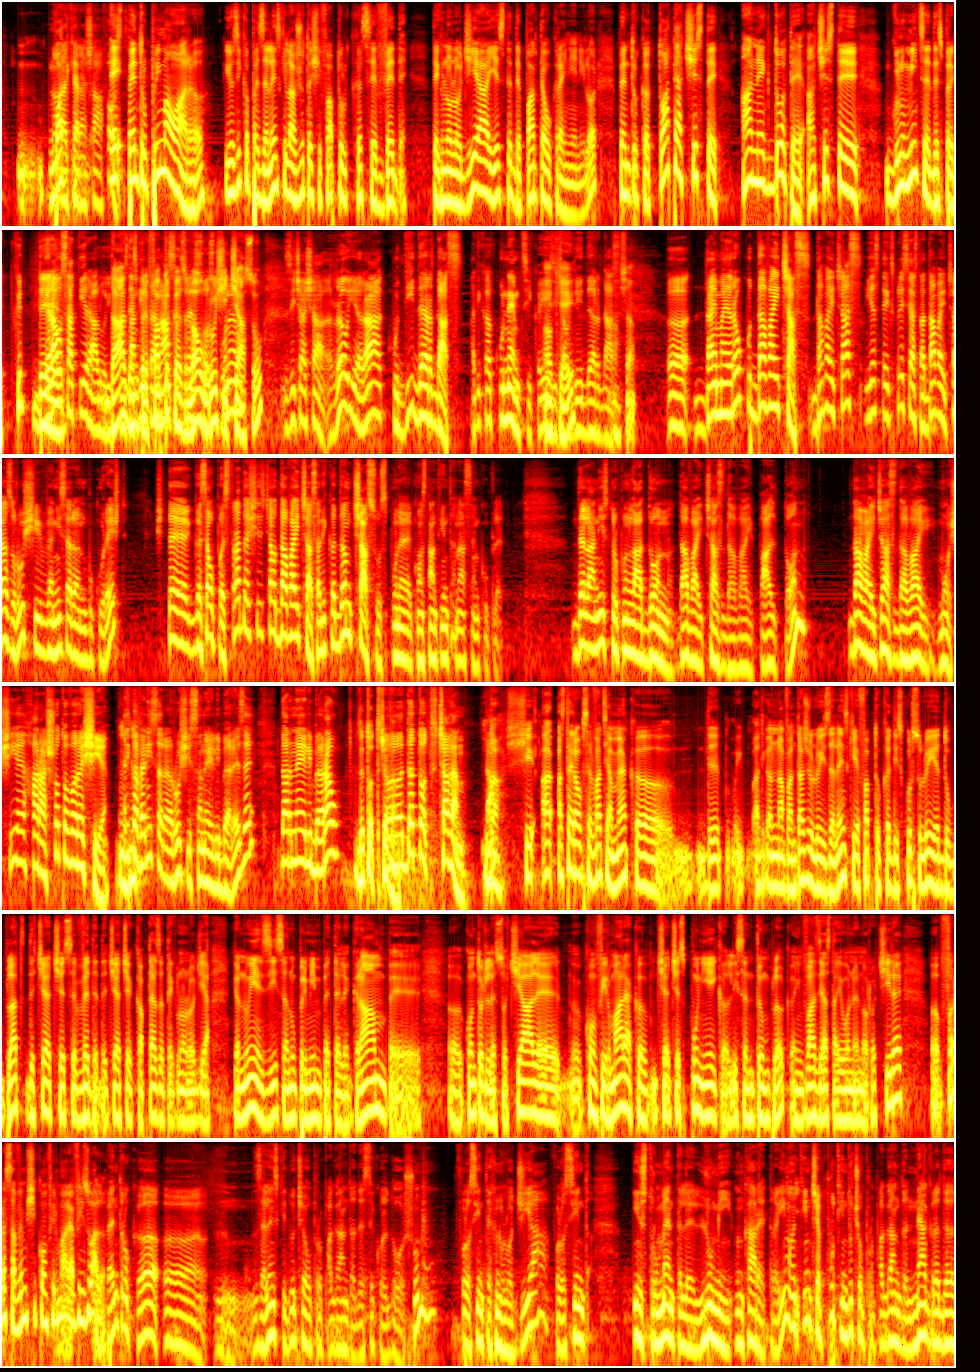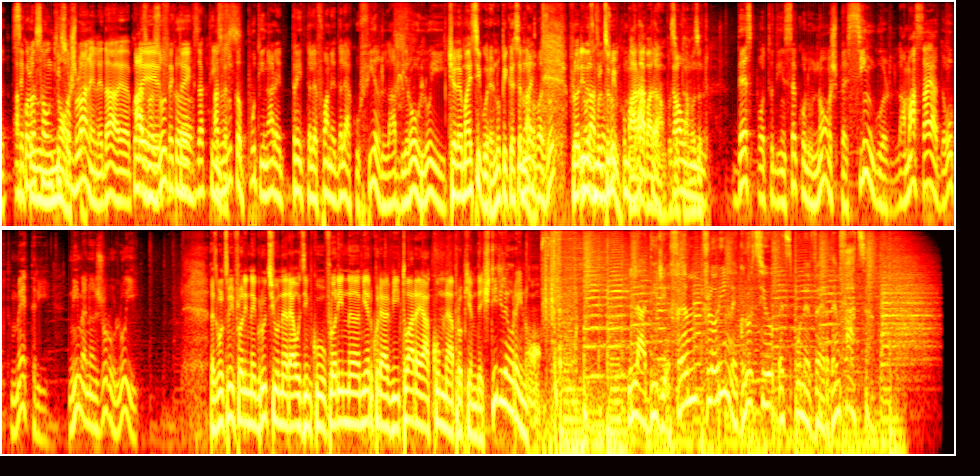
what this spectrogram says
Nu, poate, dar chiar așa a fost. Ei, pentru prima oară, eu zic că pe Zelenski îl ajută și faptul că se vede. Tehnologia este de partea ucrainienilor, pentru că toate aceste anecdote, aceste glumițe despre cât de... Era o satiră a lui. Da, Constantin despre faptul că îți luau rușii ceasul. Zice așa, rău era cu Dider Das, adică cu nemții, că ei okay. ziceau Dider Das. Așa. Uh, dar e mai rău cu Davai Ceas. Davai Ceas este expresia asta, Davai Ceas, rușii veniseră în București și te găseau pe stradă și ziceau davai ceas, adică dăm ceasul, spune Constantin Tănase în cuplet. De la Nistru până la Don, davai ceas, davai palton, davai ceas, davai moșie, harașot o vărășie. Uh-huh. Adică veniseră rușii să ne elibereze, dar ne eliberau de tot ce aveam. Uh, de tot ce aveam. Da? da, și a, asta era observația mea că, de, adică în avantajul lui Zelenski e faptul că discursul lui e dublat de ceea ce se vede, de ceea ce captează tehnologia. Că nu e zi să nu primim pe Telegram, pe uh, conturile sociale, confirmarea că ceea ce spun ei că li se întâmplă, că invazia asta e o nenorocire, uh, fără să avem și confirmarea vizuală. Pentru că uh, Zelenski duce o propagandă de secol 21 folosind tehnologia, folosind instrumentele lumii în care trăim, în timp ce Putin duce o propagandă neagră de Acolo s-au închis obloanele, da, acolo ați văzut văzut, că, exact invers. ați văzut că Putin are trei telefoane de alea cu fir la biroul lui. Cele mai sigure, nu pică Nu semnalul. l-ai văzut? Florin, nu îți l-ați mulțumim. Văzut cum Ba arată? da, ba da, am văzut, ca am un văzut. despot din secolul XIX, singur, la masa aia de 8 metri, nimeni în jurul lui. Îți mulțumim, Florin Negruțiu. Ne reauzim cu Florin uh, miercurea viitoare. Acum ne apropiem de știrile orei 9. La DGFM, Florin Negruțiu îți spune verde în față.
